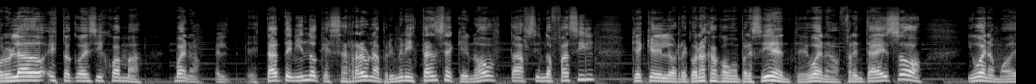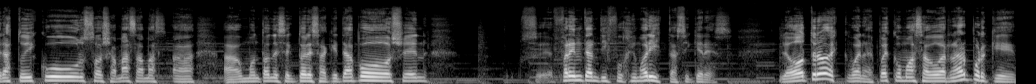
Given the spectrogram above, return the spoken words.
Por un lado, esto que decís, Juanma. Bueno, está teniendo que cerrar una primera instancia que no está siendo fácil, que es que lo reconozca como presidente. Bueno, frente a eso, y bueno, moderás tu discurso, llamás a, más, a, un montón de sectores a que te apoyen, frente antifujimorista, si querés. Lo otro es bueno, después cómo vas a gobernar, porque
